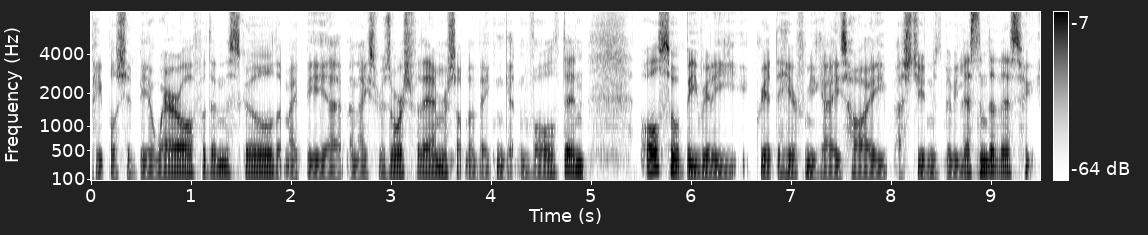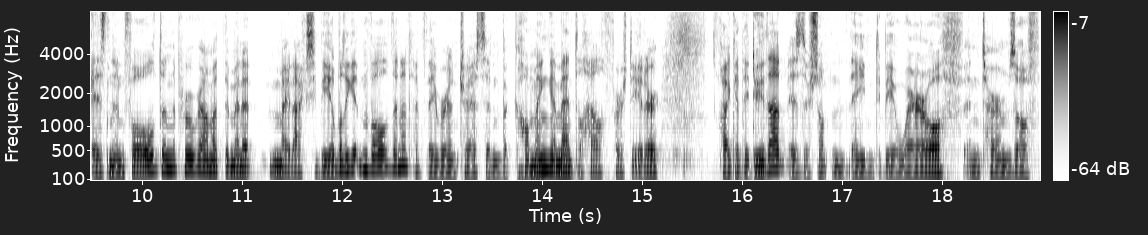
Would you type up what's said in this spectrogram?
people should be aware of within the school that might be a, a nice resource for them or something that they can get involved in? Also, it'd be really great to hear from you guys how a student who's maybe listened to this who isn't involved in the program at the minute might actually be able to get involved in it if they were interested in becoming a mental health first aider. How could they do that? Is there something they need to be aware of in terms of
